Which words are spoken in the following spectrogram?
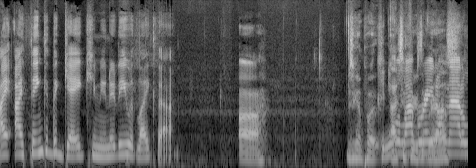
I I think the gay community would like that. uh Just gonna put. can you action figures up elaborate on ass? that a We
